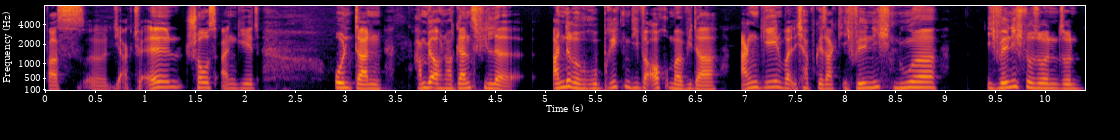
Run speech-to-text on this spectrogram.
was äh, die aktuellen Shows angeht. Und dann haben wir auch noch ganz viele andere Rubriken, die wir auch immer wieder angehen, weil ich habe gesagt, ich will nicht nur, ich will nicht nur so ein, so ein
